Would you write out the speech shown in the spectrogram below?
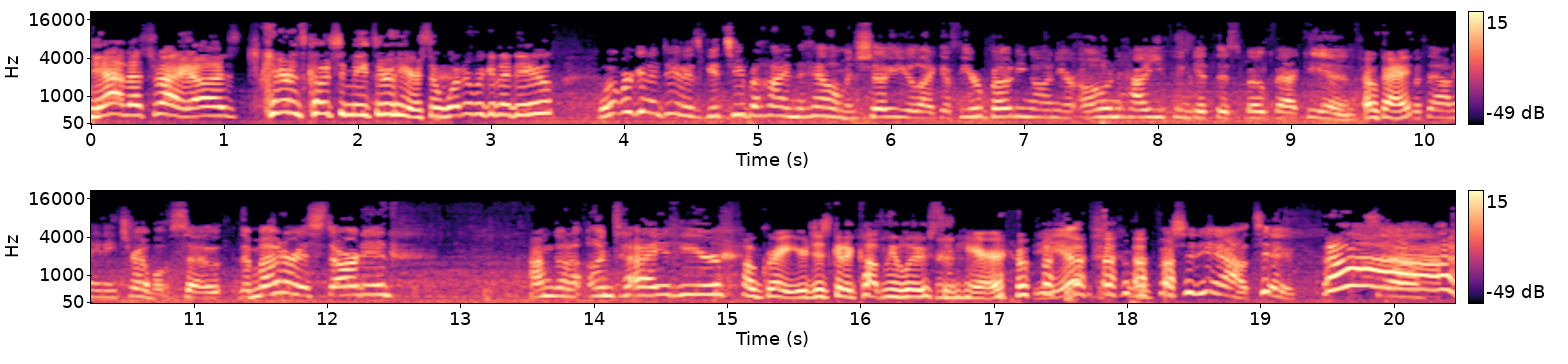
Yeah, that's right. Uh, Karen's coaching me through here. So what are we going to do? What we're going to do is get you behind the helm and show you, like, if you're boating on your own, how you can get this boat back in Okay. without any trouble. So the motor is started. I'm going to untie it here. Oh, great. You're just going to cut me loose in here. Yep, we're pushing you out too. Ah!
